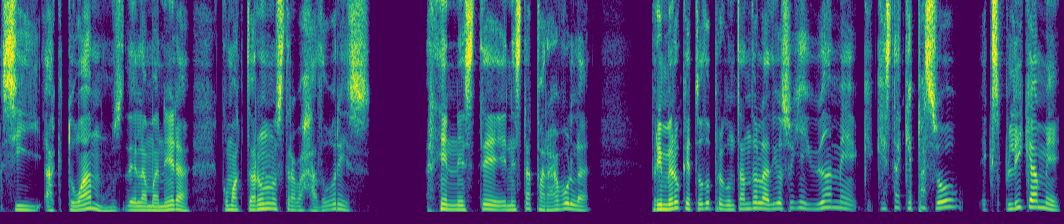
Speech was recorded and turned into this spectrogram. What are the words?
Si actuamos de la manera como actuaron los trabajadores en, este, en esta parábola, primero que todo preguntándole a Dios, oye, ayúdame, ¿qué, está, qué pasó? Explícame.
